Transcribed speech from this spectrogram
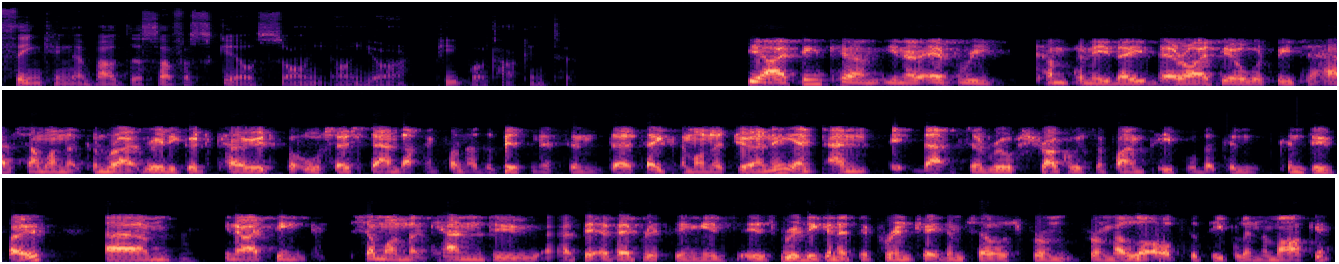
thinking about the soft skills on, on your people talking to? Yeah, I think um, you know every company, they their ideal would be to have someone that can write really good code, but also stand up in front of the business and uh, take them on a journey. And and it, that's a real struggle to find people that can can do both. Um, mm-hmm. you know, I think someone that can do a bit of everything is is really going to differentiate themselves from from a lot of the people in the market.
